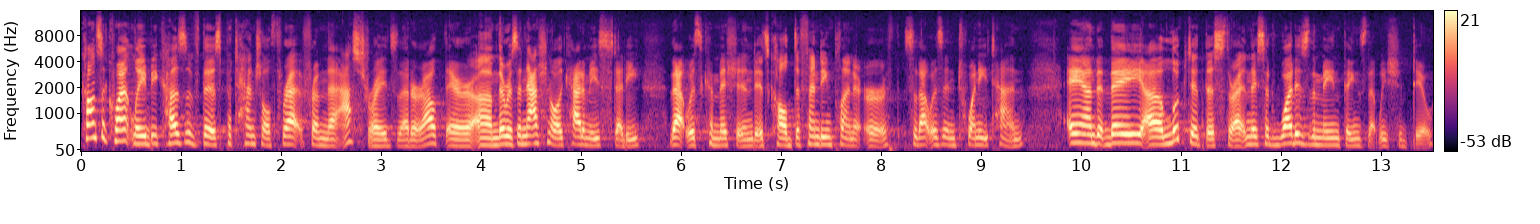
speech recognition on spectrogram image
Consequently, because of this potential threat from the asteroids that are out there, um, there was a National Academy study that was commissioned. It's called Defending Planet Earth. So that was in 2010. And they uh, looked at this threat and they said, what is the main things that we should do?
